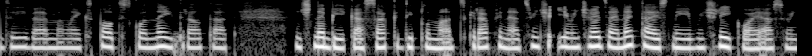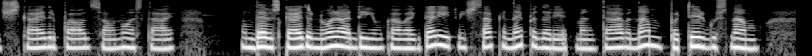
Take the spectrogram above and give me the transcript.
dzīvē, man liekas, politisko neutralitāti. Viņš nebija, kā saka, diplomātiski rafinēts. Viņš, ja viņš redzēja netaisnību, viņš rīkojās, viņš skaidri pauda savu nostāju un deva skaidru norādījumu, kā vajag darīt. Viņš saka, nepadariet mana tēva namu par tirgus namu. Uh,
